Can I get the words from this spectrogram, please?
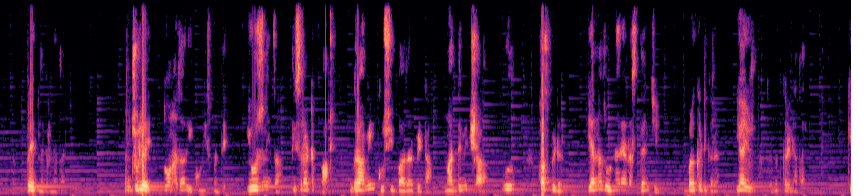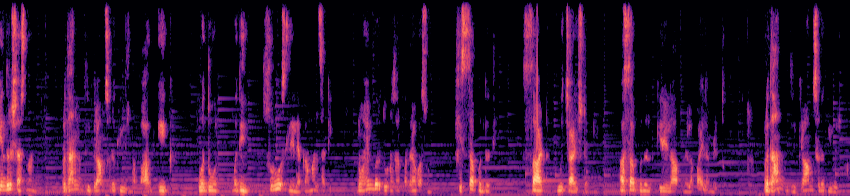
प्रयत्न करण्यात आले. जुलै दोन हजार एकोणीसमध्ये योजनेचा तिसरा टप्पा ग्रामीण कृषी बाजारपेठा माध्यमिक शाळा व हॉस्पिटल यांना जोडणाऱ्या रस्त्यांचे बळकटीकरण या योजनेअंतर्गत करण्यात आले. केंद्र शासनाने प्रधानमंत्री ग्राम सडक योजना भाग एक व दोन मधील सुरू असलेल्या कामांसाठी नोव्हेंबर दोन हजार पंधरा पासून हिस्सा पद्धती साठ व चाळीस टक्के असा बदल केलेला आपल्याला पाहायला मिळतो. प्रधानमंत्री ग्राम सडक योजना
